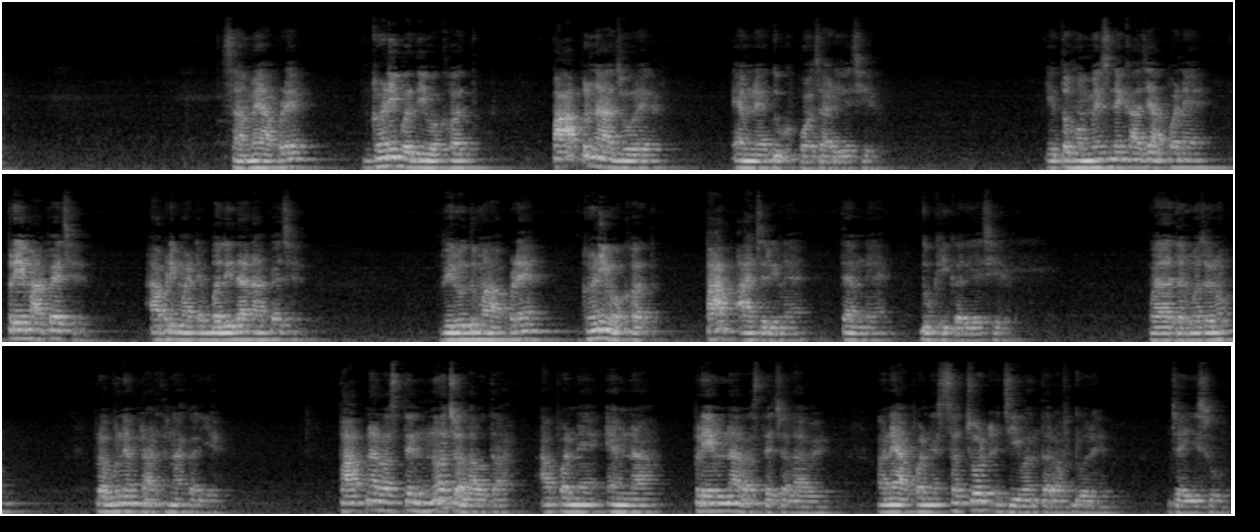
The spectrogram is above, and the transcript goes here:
સામે આપણે ઘણી બધી વખત પાપના જોરે એમને દુઃખ પહોંચાડીએ છીએ. એ તો હંમેશને કાજે આપણને પ્રેમ આપે છે, આપણી માટે બલિદાન આપે છે. વિરુદ્ધમાં આપણે ઘણી વખત પાપ આચરીને તેમને દુઃખી કરીએ છીએ. વાલા ધર્મજનો પ્રભુને પ્રાર્થના કરીએ. પાપના રસ્તે ન ચલાવતા આપણને એમના પ્રેમના રસ્તે ચલાવે અને આપણને સચોટ જીવન તરફ દોરે. જઈશું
